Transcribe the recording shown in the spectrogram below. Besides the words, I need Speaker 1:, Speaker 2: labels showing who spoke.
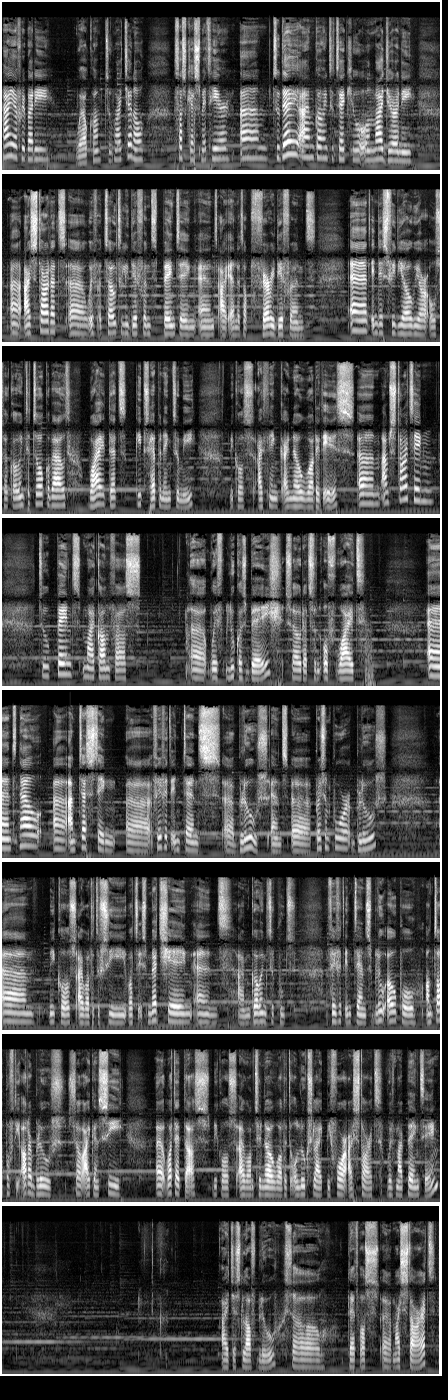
Speaker 1: Hi everybody, welcome to my channel. Saskia Smit here. Um, today I'm going to take you on my journey. Uh, I started uh, with a totally different painting and I ended up very different. And in this video we are also going to talk about why that keeps happening to me. Because I think I know what it is. Um, I'm starting to paint my canvas uh, with Lukas Beige, so that's an off-white. And now uh, I'm testing uh, Vivid Intense uh, blues and uh, Prizm Pour blues um, because I wanted to see what is matching and I'm going to put Vivid Intense Blue Opal on top of the other blues so I can see uh, what that does because I want to know what it all looks like before I start with my painting. I just love blue, so that was uh, my start.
